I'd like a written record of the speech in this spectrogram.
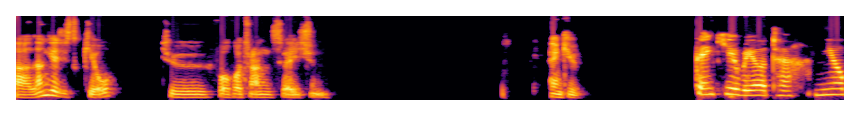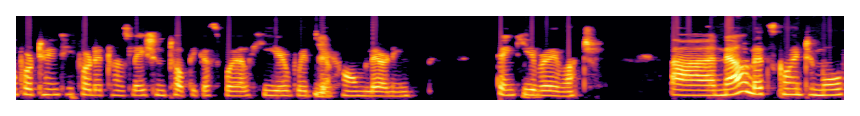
uh, language skill to for, for translation. Thank you. Thank you, Ryota. New opportunity for the translation topic as well here with Yeah. the home learning. Thank you very much. Uh, now let's going to move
